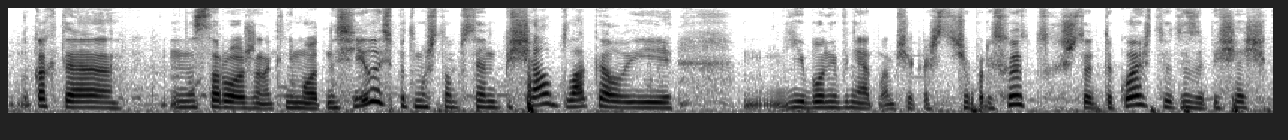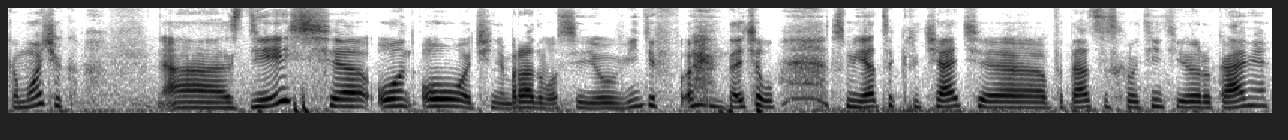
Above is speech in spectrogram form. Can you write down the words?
ну, как-то настороженно к нему относилась, потому что он постоянно пищал, плакал, и ей было непонятно вообще, кажется, что происходит, что это такое, что это за пищащий комочек. А здесь э, он очень обрадовался ее увидев, начал смеяться, кричать, э, пытаться схватить ее руками.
